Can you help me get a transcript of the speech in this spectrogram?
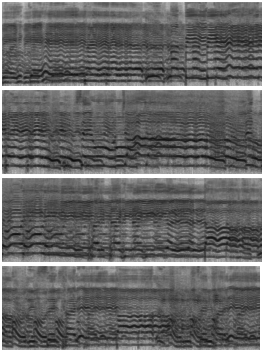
नबी के नबी के घर से ऊँचा और कोई घर नहीं अलता और इस घर का और इस घर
